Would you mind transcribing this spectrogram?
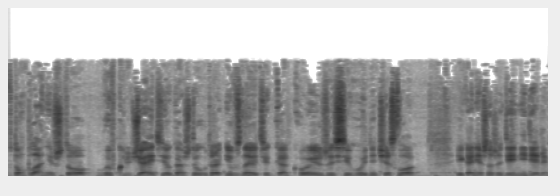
в том плане, что вы включаете ее каждое утро и узнаете, какое же сегодня число. И, конечно же, день недели.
